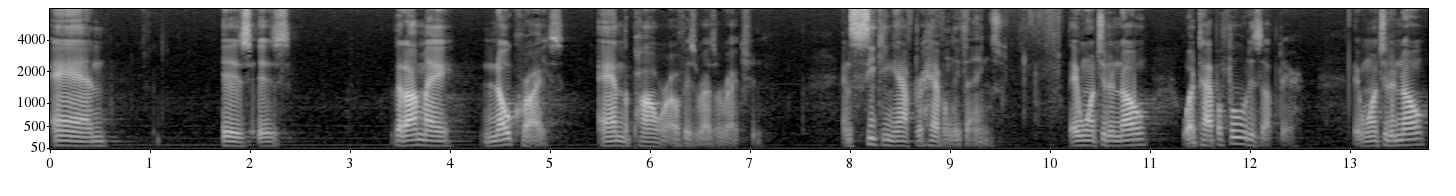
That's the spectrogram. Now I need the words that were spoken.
And is, is that I may know Christ and the power of his resurrection and seeking after heavenly things. They want you to know what type of food is up there. They want you to know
